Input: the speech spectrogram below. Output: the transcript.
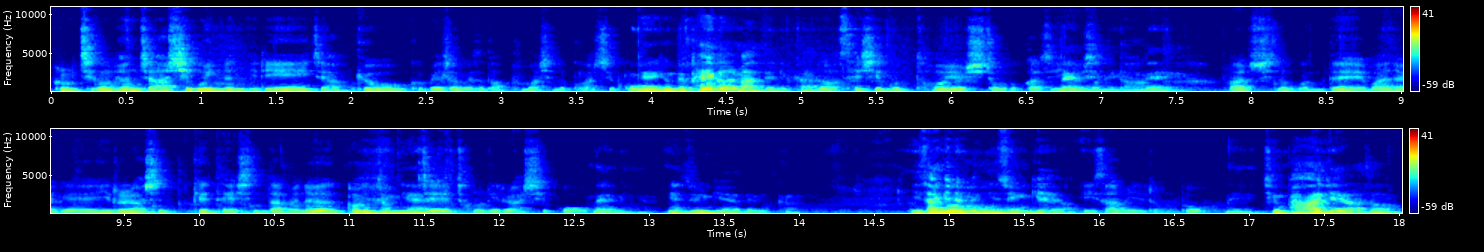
그럼 지금 현재 하시고 있는 일이 이제 학교 그 매점에서 납품하시는 거 하시고 네 근데 페이가 얼마 안 되니까 어, 3시부터 10시 정도까지 네네네 일하신다 네 하시는 건데 만약에 일을 하시게 되신다면은 거긴 정리해 이제 정리를 하시고 네 인수인계 해야 되니까 2, 3일이면 이거- 인수인계예요. 2, 3일 정도? 네 지금 방학이라서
